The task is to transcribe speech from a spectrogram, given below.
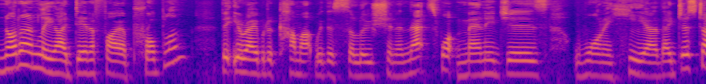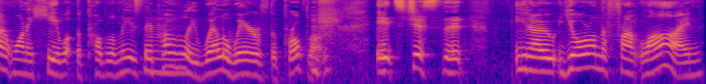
not only identify a problem, but you're able to come up with a solution. And that's what managers want to hear. They just don't want to hear what the problem is. They're hmm. probably well aware of the problem. it's just that. You know, you're on the front line.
